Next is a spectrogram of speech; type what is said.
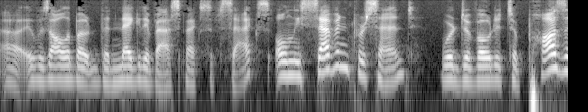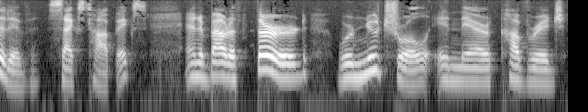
uh, it was all about the negative aspects of sex. Only 7% were devoted to positive sex topics, and about a third were neutral in their coverage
